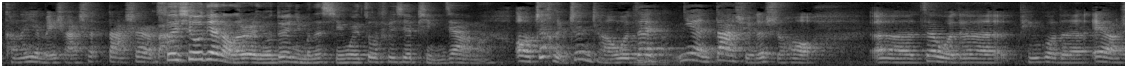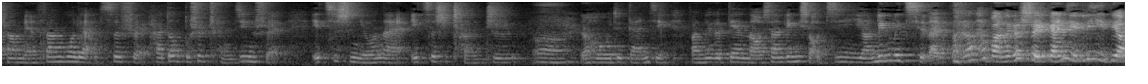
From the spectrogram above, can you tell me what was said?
可能也没啥事儿大事儿吧。所以修电脑的人有对你们的行为做出一些评价吗？哦，这很正常。我在念大学的时候，呃，在我的苹果的 Air 上面翻过两次水，还都不是纯净水，一次是牛奶，一次是橙汁。嗯，然后我就赶紧把那个电脑像拎小鸡一样拎了起来，让他把那个水赶紧沥掉，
